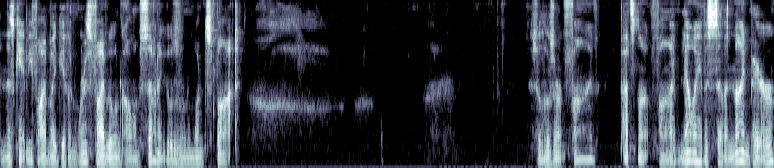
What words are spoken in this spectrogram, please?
and this can't be 5 by given. Where does 5 go in column 7? It goes in one spot. So those aren't 5. That's not 5. Now I have a 7-9 pair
